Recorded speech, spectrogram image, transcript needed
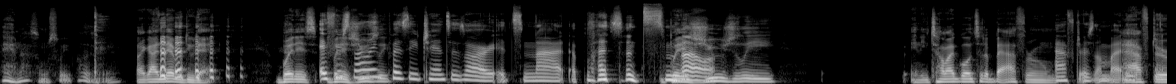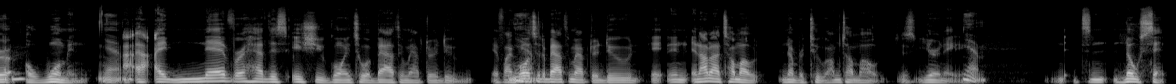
damn, that's some sweet pussy. Like I never do that. But it's If but you're it's smelling usually pussy, chances are it's not a pleasant smell. but it's usually anytime I go into the bathroom after somebody. after a woman. Yeah. I, I never have this issue going to a bathroom after a dude. If I go Yeah. into the bathroom after a dude, and, and I'm not talking about number two, I'm talking about just urinating. Yeah. It's no scent.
